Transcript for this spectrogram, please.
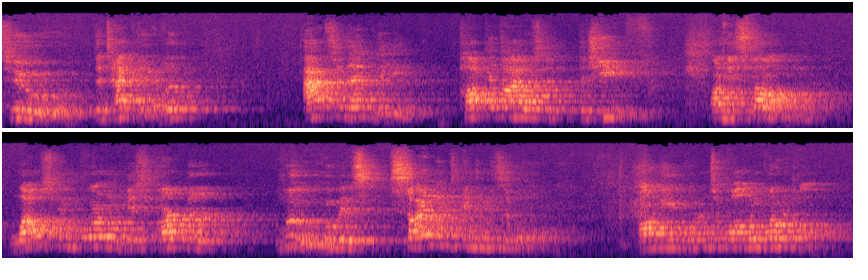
to detective accidentally pocket dials the, the chief on his phone whilst informing his partner Lou, who is silent and invisible, on the importance of following protocol.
